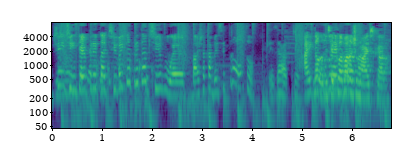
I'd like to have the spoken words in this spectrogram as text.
Gente, interpretativo é interpretativo. É baixa a cabeça e pronto. Exato. Aí não, eles reclamaram demais, cara.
